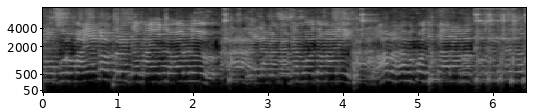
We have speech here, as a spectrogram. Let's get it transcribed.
ముగ్గురు మాయగా అవుతారంటే మాయ చోరుడు ఎల్లమ్మ గడ్డ పోతామని. రామ రామ కోదండ రామ కోదండ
